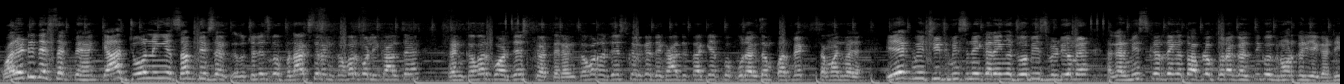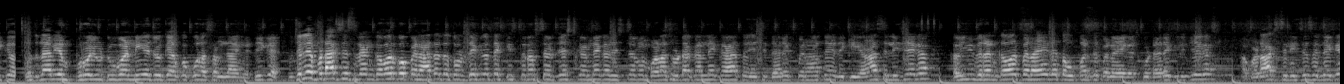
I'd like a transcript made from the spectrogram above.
क्वालिटी देख सकते हैं। क्या जो नहीं है, सब देख सकते हैं। तो चलिए, इसको फटाक से रन कवर को निकालते हैं। रन कवर को एडजस्ट करते हैं। रन कवर एडजस्ट करके दिखा देता कि आपको पूरा एकदम परफेक्ट समझ में जाए। एक भी चीज़ मिस नहीं करेंगे, जो भी इस वीडियो में अगर मिस कर देंगे तो आप लोग थोड़ा गलती को इग्नोर करिएगा, ठीक है? उतना भी हम प्रो यूट्यूबर नहीं है जो कि आपको पूरा समझाएँगे, ठीक है? तो चलिए फटाक से रन कवर को पहनाते तो देख लेते किस तरफ़ से एडजस्ट करने का सिस्टम है बड़ा छोटा करने का है। तो ऐसे डायरेक्ट पहनाते हैं, देखिए यहाँ से लीजिएगा, कभी भी रन कवर पहनाएगा तो ऊपर से पहनाएगा इसको डायरेक्ट लीजिएगा। और फटाक से नीचे से लेके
